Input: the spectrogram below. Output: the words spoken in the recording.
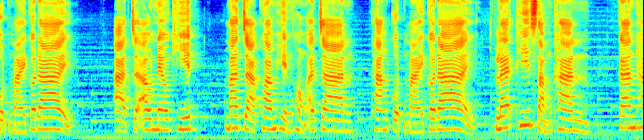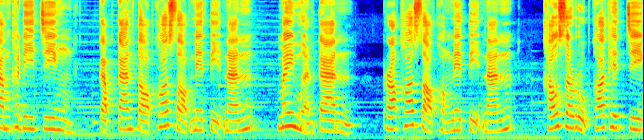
กฎหมายก็ได้ อาจจะเอาแนวคิดมาจากความเห็นของอาจารย์ทางกฎหมายก็ได้ และที่สำคัญ การทำคดีจริง กับการตอบข้อสอบเนตินั้น ไม่เหมือนกัน เพราะข้อสอบของเนตินั้น เขาสรุปข้อเท็จจริง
